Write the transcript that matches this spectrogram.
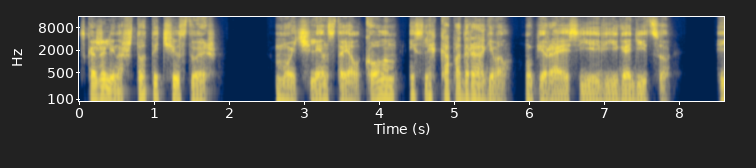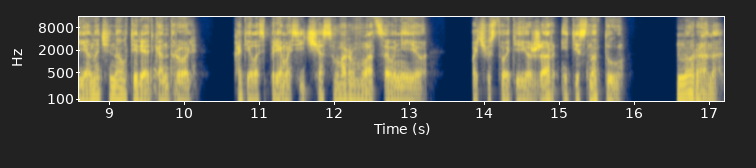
Скажи, Лина, что ты чувствуешь?» Мой член стоял колом и слегка подрагивал, упираясь ей в ягодицу. Я начинал терять контроль. Хотелось прямо сейчас ворваться в нее, почувствовать ее жар и тесноту. Но рано.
